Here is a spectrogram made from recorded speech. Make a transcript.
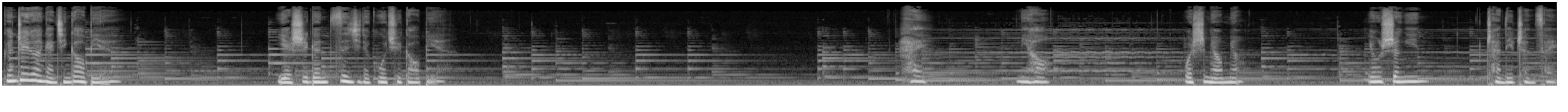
跟这段感情告别，也是跟自己的过去告别。嗨，你好，我是淼淼，用声音传递纯粹。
